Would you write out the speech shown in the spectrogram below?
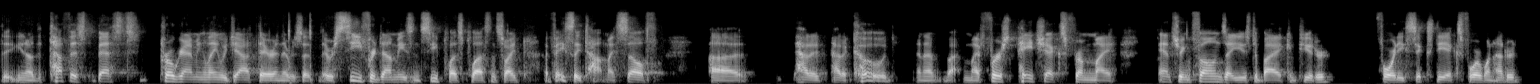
the you know the toughest, best programming language out there, and there was a there was C for dummies and C and so I, I basically taught myself uh, how to how to code. And I, my first paychecks from my answering phones I used to buy a computer, 4060 X4 100.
